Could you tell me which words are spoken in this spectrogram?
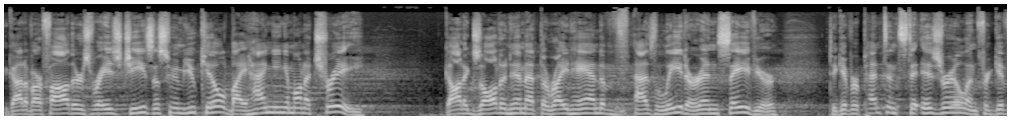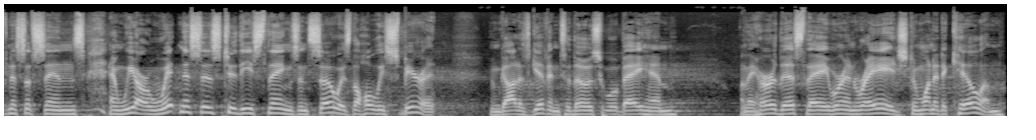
The God of our fathers raised Jesus, whom you killed by hanging him on a tree. God exalted him at the right hand of, as leader and Savior to give repentance to Israel and forgiveness of sins. And we are witnesses to these things, and so is the Holy Spirit, whom God has given to those who obey him. When they heard this, they were enraged and wanted to kill him.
